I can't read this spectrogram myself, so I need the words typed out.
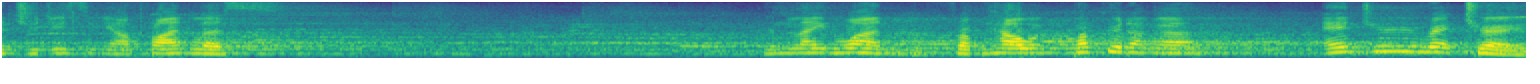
Introducing our finalists. In lane one, from Howick Pakuranga, Andrew Rattray.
